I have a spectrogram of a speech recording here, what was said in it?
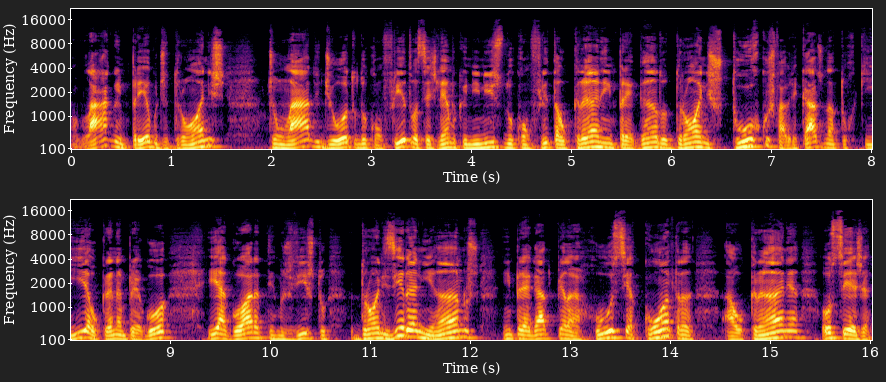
o largo emprego de drones de um lado e de outro do conflito. Vocês lembram que no início do conflito a Ucrânia empregando drones turcos fabricados na Turquia, a Ucrânia empregou, e agora temos visto drones iranianos empregados pela Rússia contra a Ucrânia. Ou seja,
